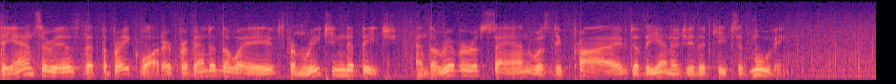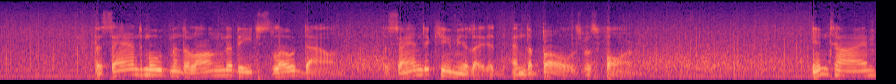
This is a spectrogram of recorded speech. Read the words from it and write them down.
The answer is that the breakwater prevented the waves from reaching the beach and the river of sand was deprived of the energy that keeps it moving. The sand movement along the beach slowed down, the sand accumulated, and the bulge was formed. In time,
